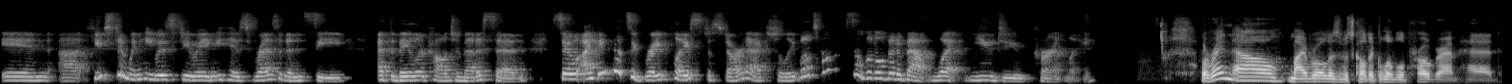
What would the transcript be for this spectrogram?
in uh, Houston when he was doing his residency at the Baylor College of Medicine. So I think that's a great place to start, actually. Well, tell us a little bit about what you do currently. Well, right now, my role is what's called a global program head.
